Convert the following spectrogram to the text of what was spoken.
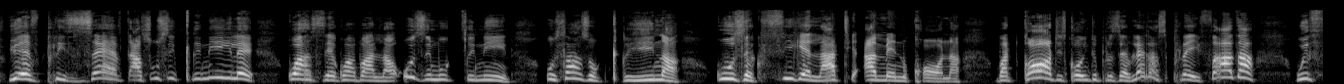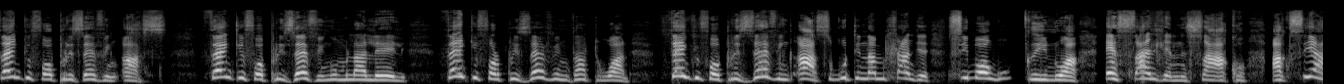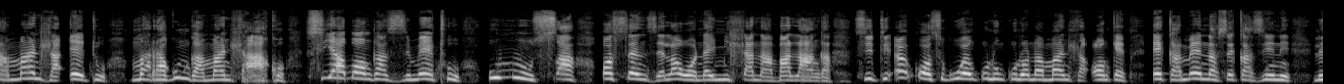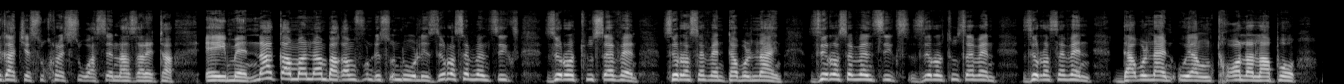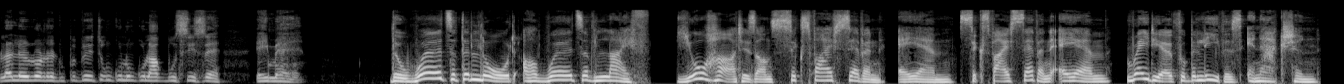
you have preserved us usiqinile kwaze kwabala uzima ukugcinile usazogqina kuze kufike lathi amen khona but god is going to preserve let us pray father we thank you for preserving us thank you for preserving umlaleli thank you for preserving that one thank you for preserving us ukuthi namhlanje sibonge ukugcinwa esandleni sakho akusiya amandla ethu mara kungamandla akho siyabonga zimethu umusa osenzela wona imihla namalanga sithi enkosi kuwe nkulunkulu onamandla onke egameni nasegazini likajesu kristu wasenazaretha amen nakama namba kamfundisi unduli 076 027 0799 076 uyangithola lapho mlalelo rethu uNkulunkulu akubusise amen The words of the Lord are words of life. Your heart is on 657 AM. 657 AM. Radio for believers in action.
